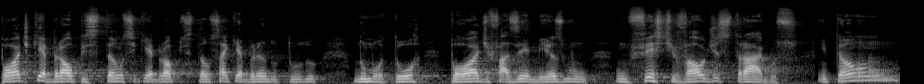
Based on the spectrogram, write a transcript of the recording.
Pode quebrar o pistão, se quebrar o pistão, sai quebrando tudo no motor. Pode fazer mesmo um festival de estragos. Então,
